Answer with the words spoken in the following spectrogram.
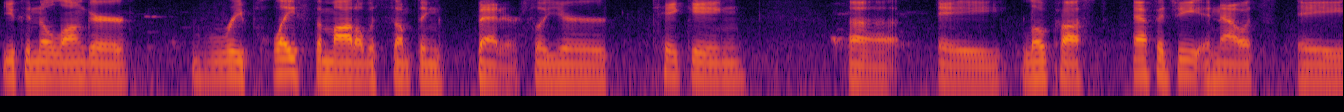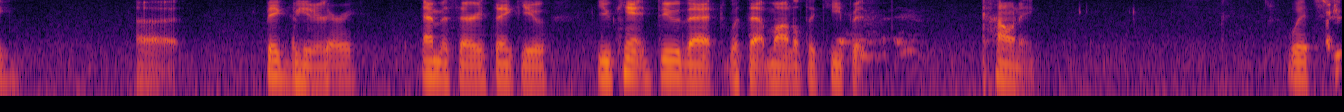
you can no longer replace the model with something better. So you're taking uh, a low cost effigy, and now it's a uh, big beater Emissary. emissary. Thank you. You can't do that with that model to keep it counting. Which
